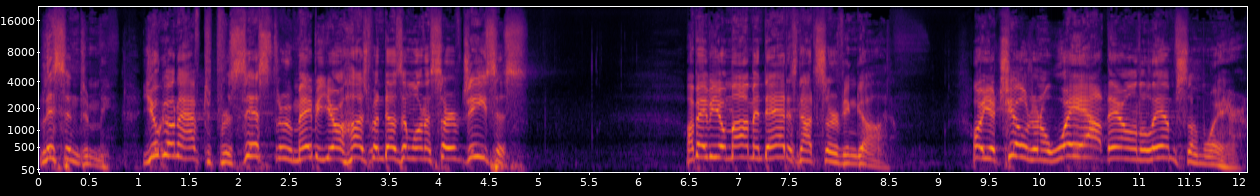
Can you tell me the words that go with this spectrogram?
Listen to me. You're going to have to persist through maybe your husband doesn't want to serve Jesus. Or maybe your mom and dad is not serving God. Or your children are way out there on a limb somewhere.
